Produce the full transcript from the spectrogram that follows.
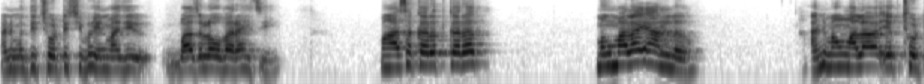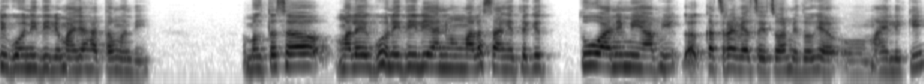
आणि मग ती छोटीशी बहीण माझी बाजूला उभा राहायची. मग असं करत करत मग मलाही आणलं. आणि मग मला एक छोटी गोणी दिली माझ्या हातामध्ये. मग तसं मला एक गोणी दिली आणि मग मला सांगितलं की तू आणि मी आम्ही क- कचरा वेचायचो आम्ही दोघ्या माहिले की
